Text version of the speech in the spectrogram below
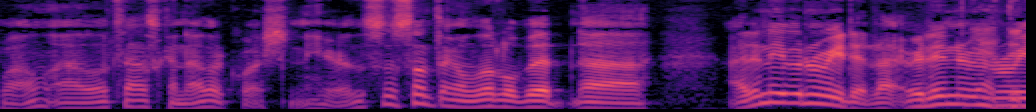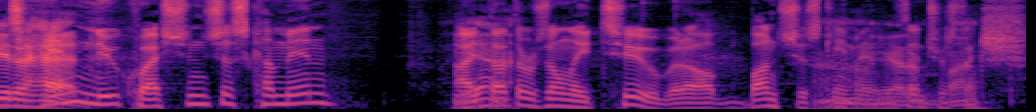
well, uh, let's ask another question here. This is something a little bit. Uh, I didn't even read it. I we didn't even Yeah, did read ten ahead. new questions just come in? I thought there was only two, but a bunch just came Oh, in. It's interesting. bunch.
